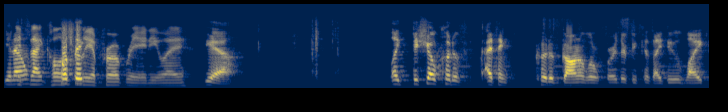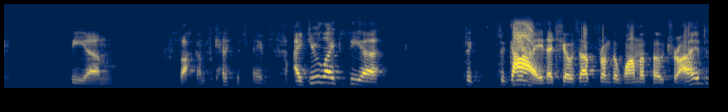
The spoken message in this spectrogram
You know? it's that they- culturally appropriate anyway. Yeah. Like the show could have I think could have gone a little further because I do like the um fuck, I'm forgetting his name. I do like the uh the the guy that shows up from the Wamapoke tribe.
